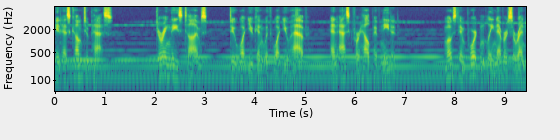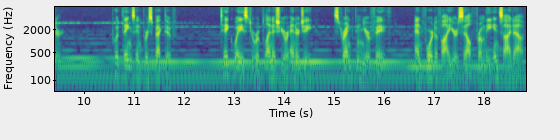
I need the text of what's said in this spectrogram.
It has come to pass. During these times, do what you can with what you have, and ask for help if needed. Most importantly never surrender. Put things in perspective. Take ways to replenish your energy, strengthen your faith, and fortify yourself from the inside out.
